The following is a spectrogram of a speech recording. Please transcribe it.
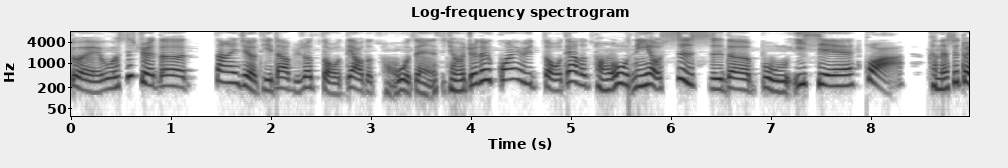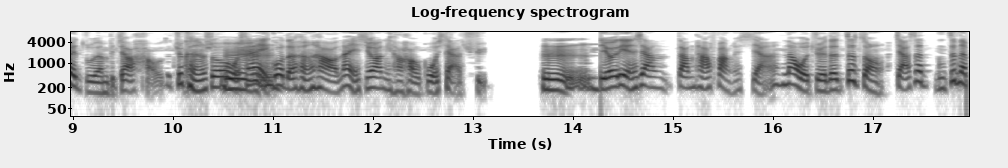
对，我是觉得上一集有提到，比如说走掉的宠物这件事情，我觉得关于走掉的宠物，你有适时的补一些话，可能是对主人比较好的。就可能说，我现在也过得很好，嗯、那也希望你好好过下去。嗯，有点像让他放下。那我觉得这种假设，你真的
